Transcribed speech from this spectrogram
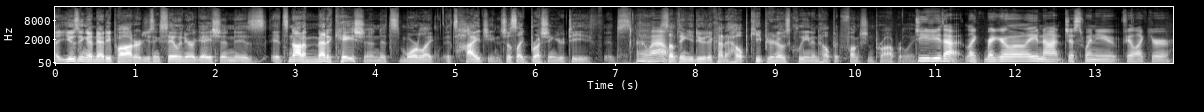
uh, using a neti pot or using saline irrigation is it's not a medication. It's more like it's hygiene. It's just like brushing your teeth. It's Oh, wow. something you do to kind of help keep your nose clean and help it function properly. do you do that like regularly, not just when you feel like you're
